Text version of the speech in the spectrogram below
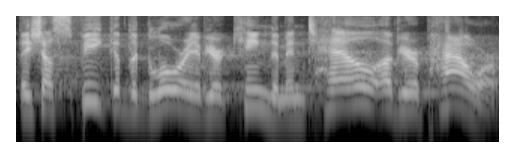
They shall speak of the glory of your kingdom and tell of your power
